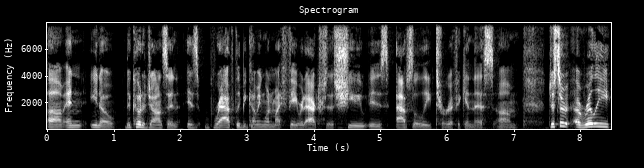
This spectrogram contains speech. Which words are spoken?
um, and you know dakota johnson is rapidly becoming one of my favorite actresses she is absolutely terrific in this um, just a, a really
